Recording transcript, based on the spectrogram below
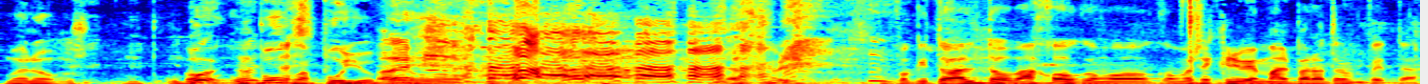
Bueno, es un, un po- un poco capullo, pero... ¿Un poquito alto o bajo? ¿Cómo, ¿Cómo se escribe mal para trompeta?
